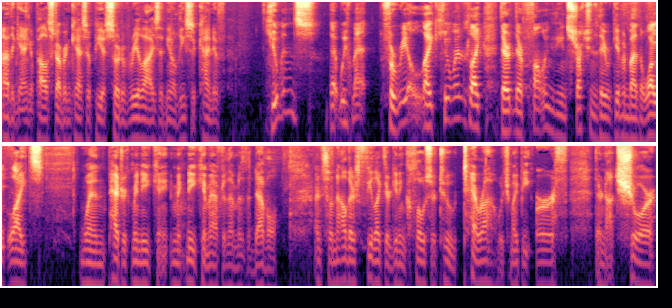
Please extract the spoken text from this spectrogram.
uh, the gang of Apollo Starbuck and Cassiopeia sort of realize that you know these are kind of humans that we've met for real, like humans. Like they're they're following the instructions they were given by the White Lights when Patrick McNee came, McNee came after them as the devil, and so now they feel like they're getting closer to Terra, which might be Earth. They're not sure,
